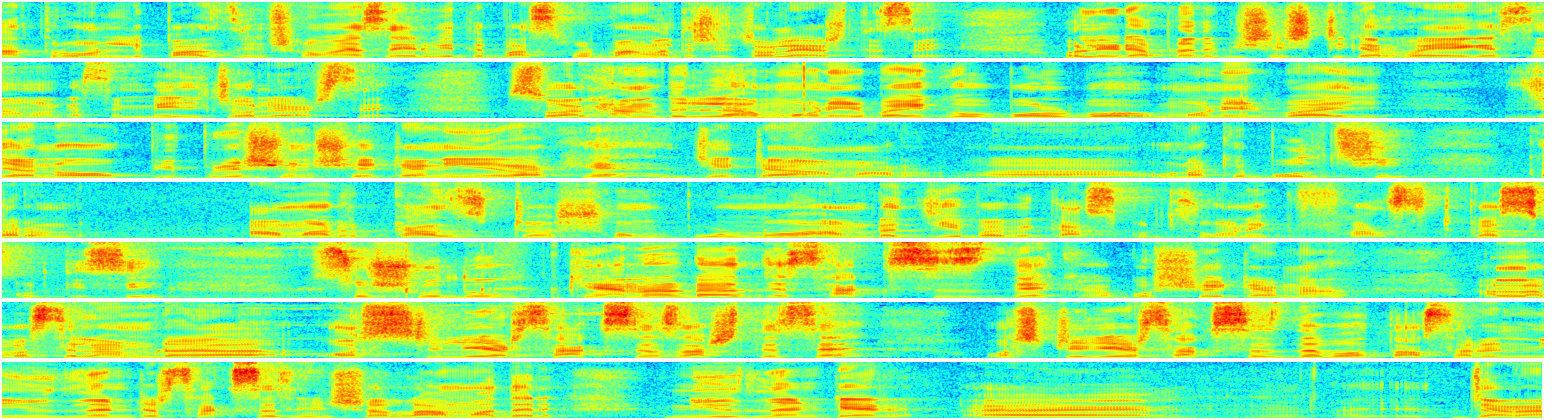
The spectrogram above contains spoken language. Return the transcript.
মাত্র অনলি পাঁচ দিন সময় আছে, এর ভিতরে পাসপোর্ট বাংলাদেশে চলে আসতেছে। অলরেডি আপনাদের বিশেষ স্টিকার হয়ে গেছে, আমার কাছে মেল চলে আসছে। সো আলহামদুলিল্লাহ, মনির ভাইকেও বলব, মনির ভাই যেন প্রিপারেশন সেটা নিয়ে রাখে, যেটা আমার ওনাকে বলছি। কারণ আমার কাজটা সম্পূর্ণ আমরা যেভাবে কাজ করছি অনেক ফাস্ট কাজ করতেছি। সো শুধু ক্যানাডার যে সাকসেস দেখাবো সেটা না। আল্লাহ বাসলে আমরা অস্ট্রেলিয়ার সাকসেস আসতেছে, অস্ট্রেলিয়ার সাকসেস দেবো, তাছাড়া নিউজিল্যান্ডের সাকসেস ইনশাল্লাহ আমাদের নিউজিল্যান্ডের যারা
